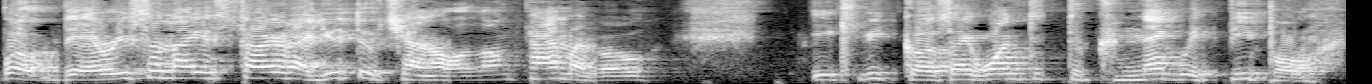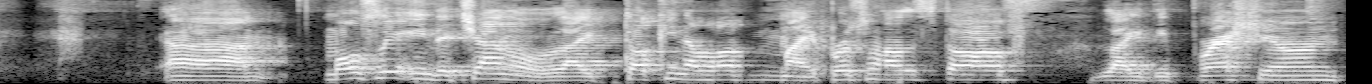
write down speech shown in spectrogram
well the reason I started a YouTube channel a long time ago it's because I wanted to connect with people um, mostly in the channel like talking about my personal stuff like depression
